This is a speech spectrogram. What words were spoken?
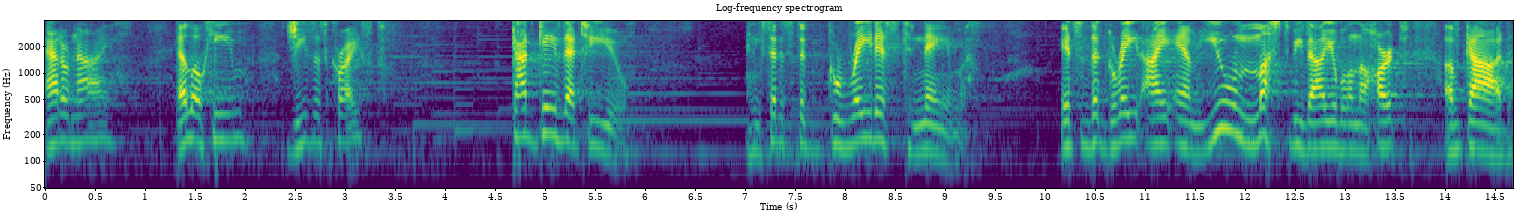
Adonai, Elohim, Jesus Christ. God gave that to you. And He said it's the greatest name. It's the great I am. You must be valuable in the heart of God.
